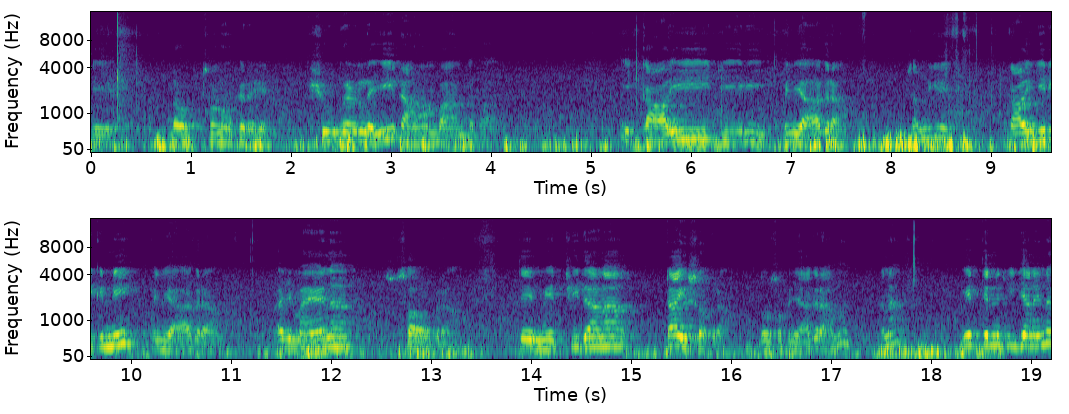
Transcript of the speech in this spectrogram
ਤੇ ਲਓ, ਸੁਣੋ ਫਿਰ ਇਹ। ਸ਼ੂਗਰ ਲਈ ਰਾਮਬਾਣ ਦਵਾ। ਇਹ ਕਾਲੀ ਜੀਰੀ 50 ਗ੍ਰਾਮ। ਸਮਝ ਗਏ ਕਾਲੀ ਜੀਰੀ ਕਿੰਨੀ? 50 ਗ੍ਰਾਮ। ਅਜਮੈਨ 100 ਗ੍ਰਾਮ ਤੇ ਮੇਥੀ ਦਾਣਾ 250 ਗ੍ਰਾਮ 250 ਗ੍ਰਾਮ, ਹੈਨਾ? ਇਹ ਤਿੰਨ ਚੀਜ਼ਾਂ ਨੇ ਨਾ।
